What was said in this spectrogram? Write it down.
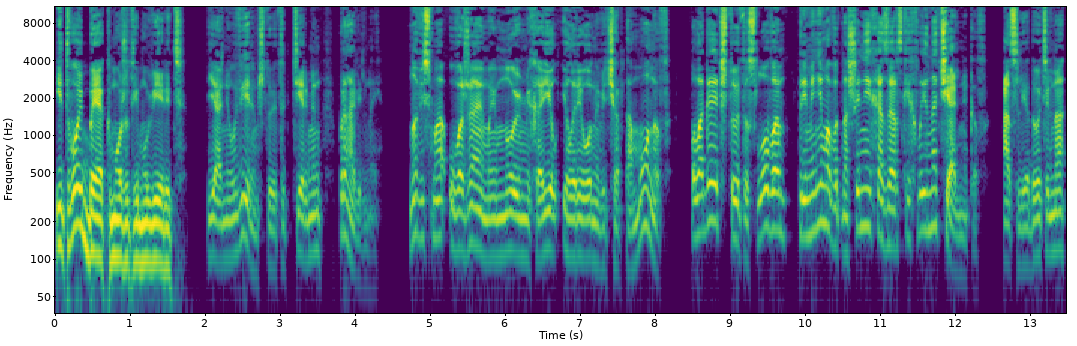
«И твой Бек может ему верить». Я не уверен, что этот термин правильный, но весьма уважаемый мною Михаил Илларионович Артамонов полагает, что это слово применимо в отношении хазарских военачальников, а, следовательно,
